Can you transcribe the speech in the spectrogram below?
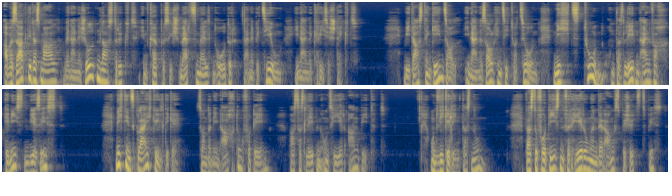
Aber sag dir das mal, wenn eine Schuldenlast drückt, im Körper sich Schmerzen melden oder deine Beziehung in einer Krise steckt. Wie das denn gehen soll in einer solchen Situation, nichts tun und das Leben einfach genießen, wie es ist. Nicht ins Gleichgültige, sondern in Achtung vor dem, was das Leben uns hier anbietet. Und wie gelingt das nun? Dass du vor diesen Verheerungen der Angst beschützt bist?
